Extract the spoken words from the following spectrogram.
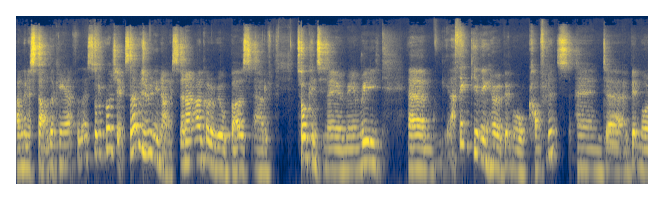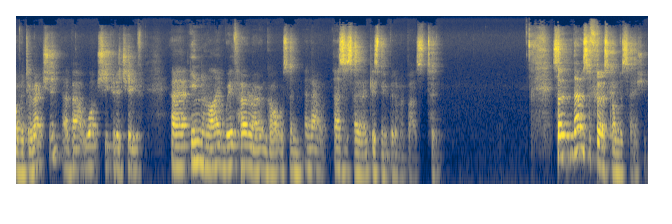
I'm going to start looking out for those sort of projects. So that was really nice. And I, I got a real buzz out of talking to Naomi and really, um, I think, giving her a bit more confidence and uh, a bit more of a direction about what she could achieve uh, in line with her own goals. And, and that, as I say, that gives me a bit of a buzz too. So that was the first conversation.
